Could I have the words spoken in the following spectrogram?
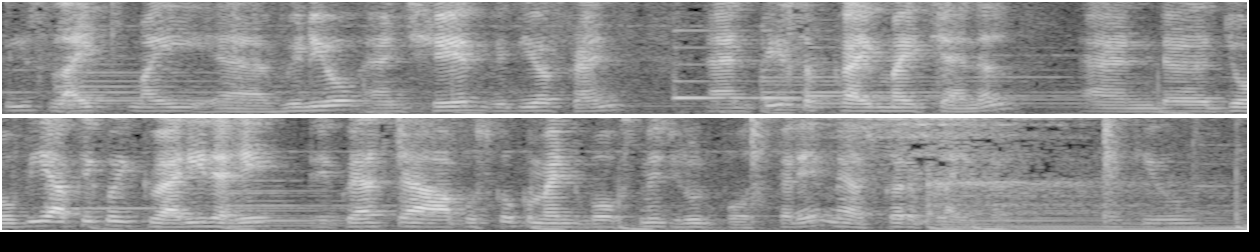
please like my video and share with your friends and please subscribe my channel and जो भी आपकी कोई क्वेरी रहे रिक्वेस्ट है, आप उसको कमेंट बॉक्स में ज़रूर पोस्ट करें, मैं उसका रिप्लाई करूँ थैंक यू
